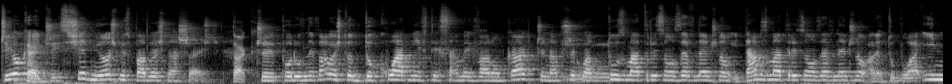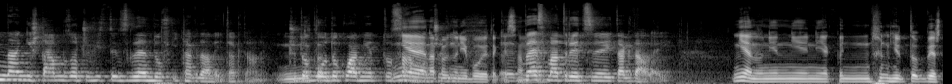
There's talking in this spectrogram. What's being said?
Czyli okej, okay, czyli z 7-8 spadłeś na 6. Tak. Czy porównywałeś to dokładnie w tych samych warunkach? Czy na przykład tu z matrycą zewnętrzną i tam z matrycą zewnętrzną, ale tu była inna niż tam z oczywistych względów i tak dalej, i tak dalej? Czy to, No to- było dokładnie to samo? Nie, na pewno nie były takie e, same. Bez matrycy i tak dalej. Nie, no nie, nie, nie jakby, nie, to wiesz,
